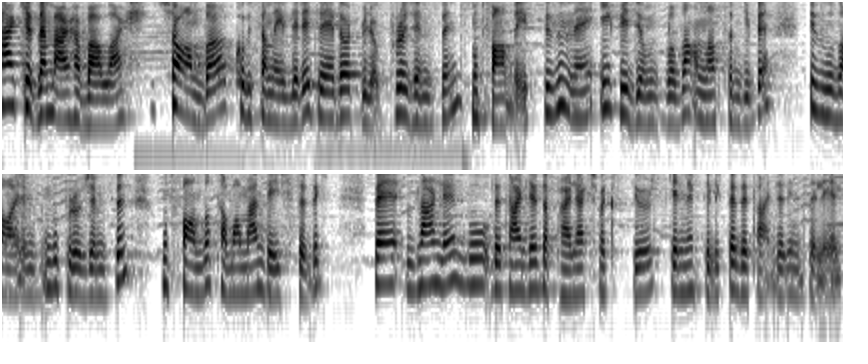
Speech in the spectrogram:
Herkese merhabalar. Şu anda Kobisan Evleri C4 blok projemizin mutfağındayız. Sizinle ilk videomuzda da anlattığım gibi biz bu dairemizin, bu projemizin mutfağını tamamen değiştirdik. Ve sizlerle bu detayları da paylaşmak istiyoruz. Gelin hep birlikte detayları inceleyelim.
